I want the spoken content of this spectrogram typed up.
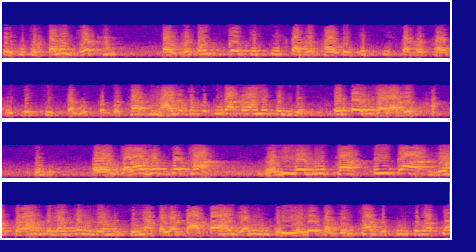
کہ مختلف بت ہیں۔ اور بتوں کی کوئی کس چیز کا بت ہے کوئی کس چیز کا بت ہے کوئی کس چیز کا بت ہے۔ اپنی حاجتوں کو پورا کرانے کے لیے۔ اور ایک بڑا بت تھا۔ اور بڑا بت جو تھا وہ بھی موجود تھا، ان کا جو قرآن کے لفظ میں جو ہمیں سننا کا لفظ آتا ہے یعنی ان کے میلے کا دن تھا، جس دن سے وہ اپنا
